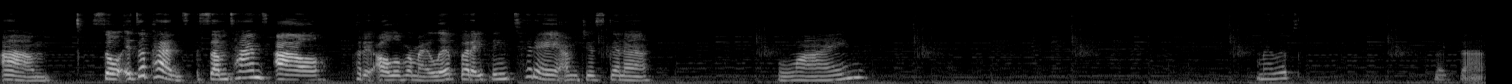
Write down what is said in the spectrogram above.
Um, so it depends. Sometimes I'll put it all over my lip, but I think today I'm just gonna line my lips like that.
